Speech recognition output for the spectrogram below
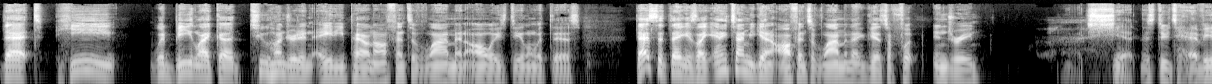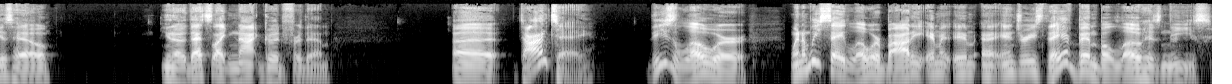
That he would be like a 280 pound offensive lineman, always dealing with this. That's the thing. Is like anytime you get an offensive lineman that gets a foot injury, like shit, this dude's heavy as hell. You know, that's like not good for them. Uh Donte, these lower when we say lower body Im- im- uh, injuries, they have been below his knees.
